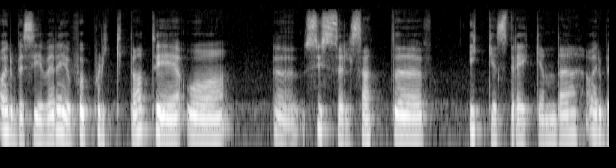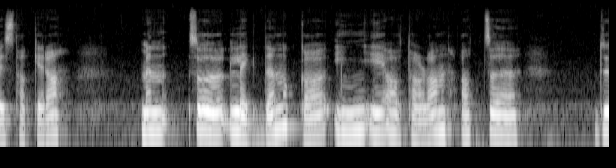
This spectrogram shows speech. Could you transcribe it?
arbeidsgiver er jo forplikta til å uh, sysselsette uh, ikke-streikende arbeidstakere. Men så legger det noe inn i avtalene at uh, du,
